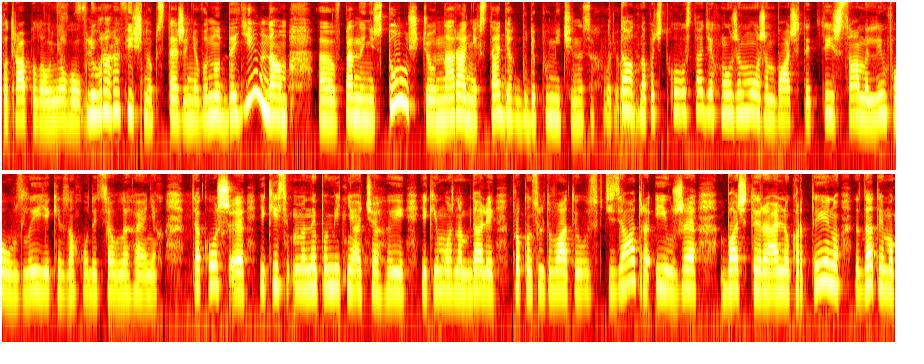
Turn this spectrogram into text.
потрапило у нього Флюорографічне обстеження воно дає нам е, впевненість в тому, що на ранніх стадіях буде помічене захворювання. Так, на початкових стадіях ми вже можемо бачити ті ж самі лімфоузли, які знаходяться в легенях, також е, якісь непомітні очаги, які можна б далі проконсультувати у фтізіатра і вже бачити реальну картину, здати йому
